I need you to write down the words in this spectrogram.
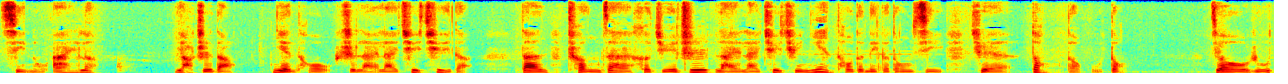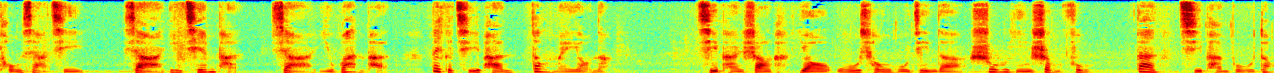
喜怒哀乐。要知道，念头是来来去去的，但承载和觉知来来去去念头的那个东西却动都不动，就如同下棋，下一千盘，下一万盘。那个棋盘都没有呢，棋盘上有无穷无尽的输赢胜负，但棋盘不动，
